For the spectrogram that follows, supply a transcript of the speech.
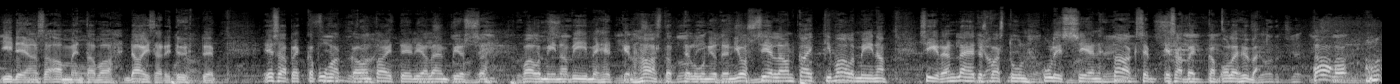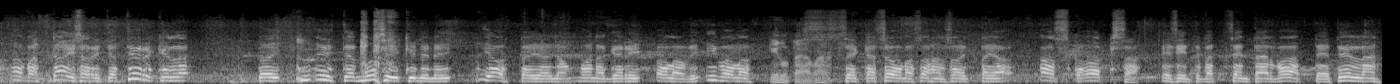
ideansa ammentava Daisarit-yhtye. Esa-Pekka Puhakka on taiteilijalämpiössä valmiina viime hetken haastatteluun, joten jos siellä on kaikki valmiina, siirrän lähetysvastuun kulissien taakse. Esa-Pekka, ole hyvä. Täällä ovat Daisarit ja Tyrkyllä toi yhteen musiikillinen johtaja ja manageri Olavi Ivala sekä soolosahan soittaja Asko Aksa esiintyvät sentään vaatteet yllään.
